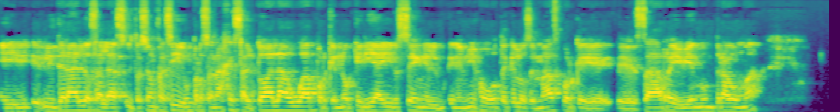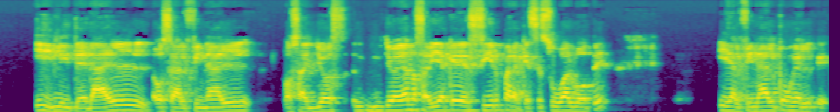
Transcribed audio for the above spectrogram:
y, literal, o sea, la situación fue así, un personaje saltó al agua porque no quería irse en el, en el mismo bote que los demás porque eh, estaba reviviendo un trauma. Y literal, o sea, al final, o sea, yo, yo ya no sabía qué decir para que se suba al bote y al final como que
